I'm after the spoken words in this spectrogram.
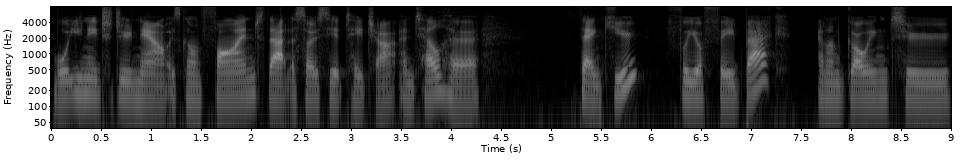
What you need to do now is go and find that associate teacher and tell her, thank you for your feedback. And I'm going to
